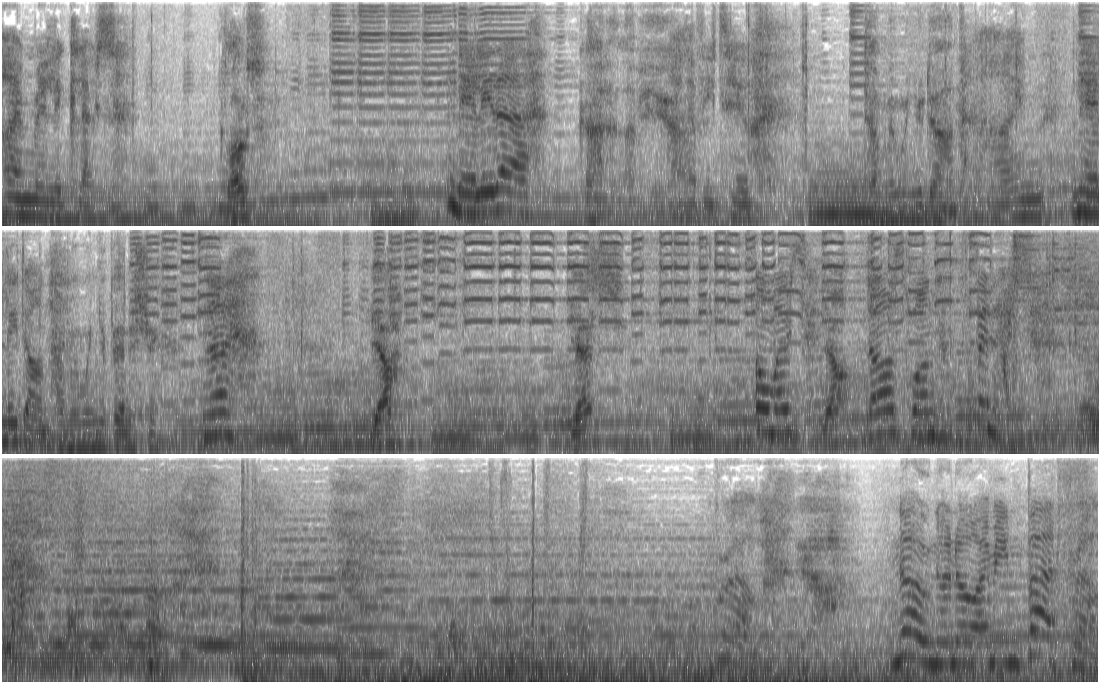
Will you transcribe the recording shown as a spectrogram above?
I'm really close. Close? Nearly there. God, I love you. I love you too. Tell me when you're done. I'm nearly done. Tell me when you're finishing. Uh, Yeah? Yes? almost. Yeah. Last one. Finish. No, no, no. I mean bad Frau.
